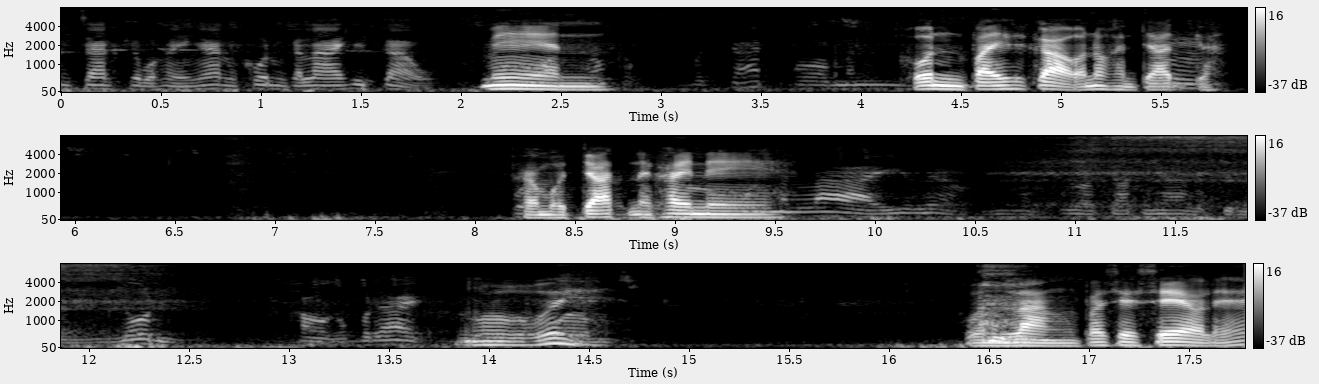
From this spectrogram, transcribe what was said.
ขั้นจัดก็บอกให้งานคนก็ลายคือเก่าแม่นเขาก็บ่จัดพอมันคนไปคือเก่าเนาะขันจัดกะคำบ่จัดในะใครแน่มันหลายอยู่แล้วเราจัดงานก็เป็นล้นเข้าก็บ่ได้โอ้ยคนหลังไปแซวๆแหล้ว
